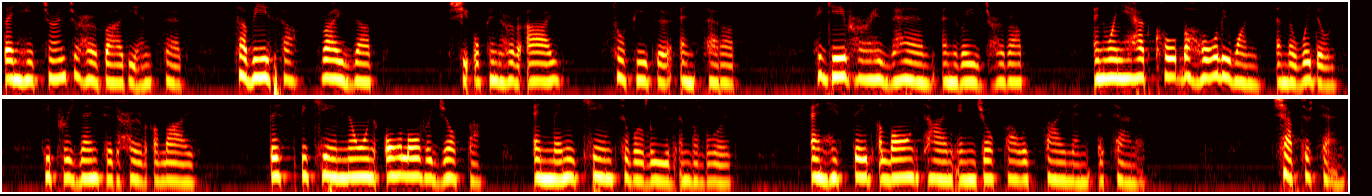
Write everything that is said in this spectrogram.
Then he turned to her body and said, Tabitha, rise up. She opened her eyes, saw Peter, and sat up. He gave her his hand and raised her up. And when he had called the holy ones and the widows, he presented her alive. This became known all over Joppa, and many came to believe in the Lord. And he stayed a long time in Joppa with Simon, a tanner. Chapter 10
